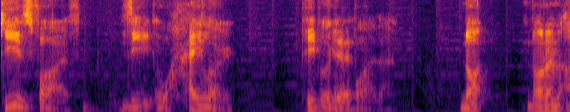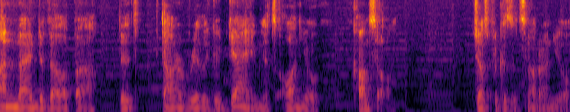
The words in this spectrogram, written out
Gears Five, the or Halo, people are Yeah. going to buy that. Not not an unknown developer that's done a really good game that's on your console, just because it's not on your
